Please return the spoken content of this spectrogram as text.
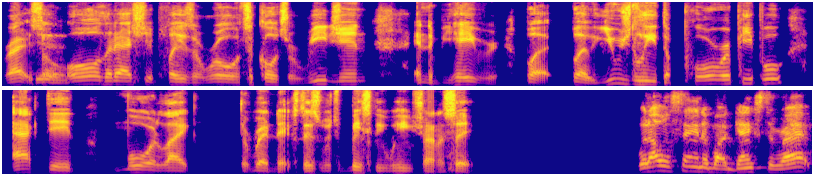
Right, so all of that shit plays a role into culture, region, and the behavior. But but usually the poorer people acted more like the rednecks. That's what basically what he was trying to say. What I was saying about gangster rap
